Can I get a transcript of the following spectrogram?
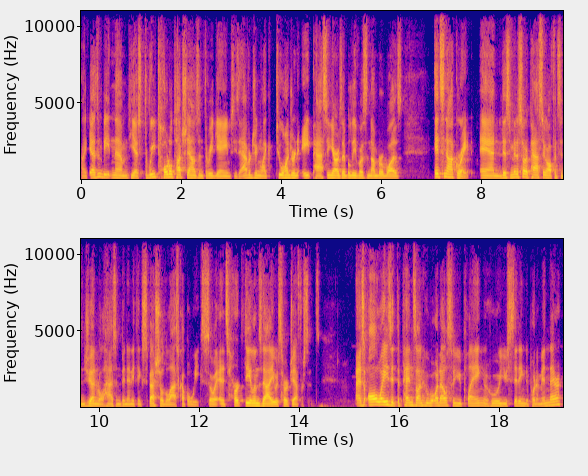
Like, he hasn't beaten them. He has three total touchdowns in three games. He's averaging like 208 passing yards, I believe was the number was. It's not great. And this Minnesota passing offense in general hasn't been anything special the last couple weeks. So it's hurt Thielen's value. It's hurt Jefferson's as always, it depends on who, what else are you playing, or who are you sitting to put him in there.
